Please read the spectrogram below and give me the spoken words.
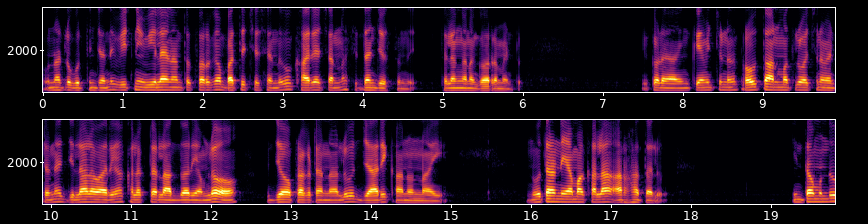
ఉన్నట్లు గుర్తించండి. వీటిని వీలైనంత త్వరగా భర్తీ చేసేందుకు కార్యాచరణ సిద్ధం చేస్తుంది తెలంగాణ గవర్నమెంట్. ఇక్కడ ఇంకేమిచ్చిండదు ప్రభుత్వ అనుమతులు వచ్చిన వెంటనే జిల్లాల వారీగా కలెక్టర్ల ఆధ్వర్యంలో ఉద్యోగ ప్రకటనలు జారీ కానున్నాయి. నూతన నియామకాల అర్హతలు. ఇంతకుముందు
